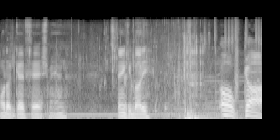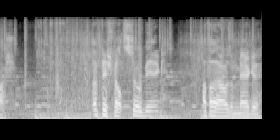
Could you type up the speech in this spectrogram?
What a good fish, man. Thank you, buddy. Oh gosh. That fish felt so big. I thought that was a mega.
